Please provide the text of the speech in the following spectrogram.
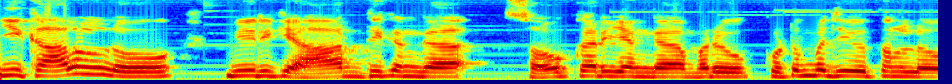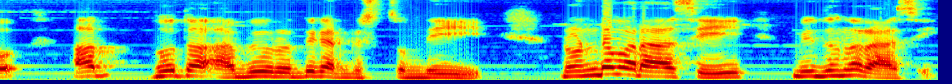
ఈ కాలంలో వీరికి ఆర్థికంగా సౌకర్యంగా మరియు కుటుంబ జీవితంలో అద్భుత అభివృద్ధి కనిపిస్తుంది. రెండవ రాశి మిథున రాశి.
